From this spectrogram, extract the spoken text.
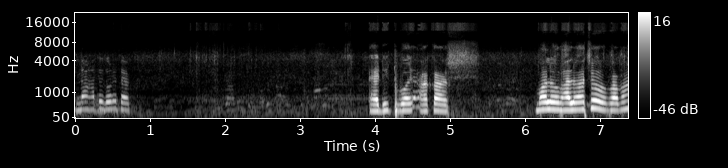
না, হাতে ধরে থাক। Edit boy Akash. বলো, ভালো আছো বাবা?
